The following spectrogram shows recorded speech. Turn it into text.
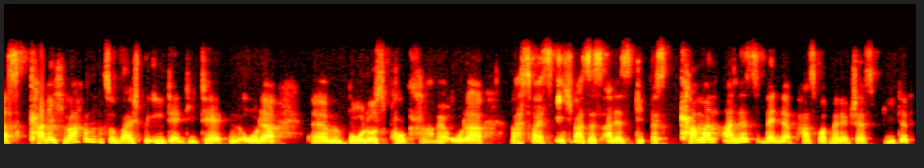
Das kann ich machen, zum Beispiel Identitäten oder ähm, Bonusprogramme oder was weiß ich, was es alles gibt. Das kann man alles, wenn der Passwortmanager es bietet,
